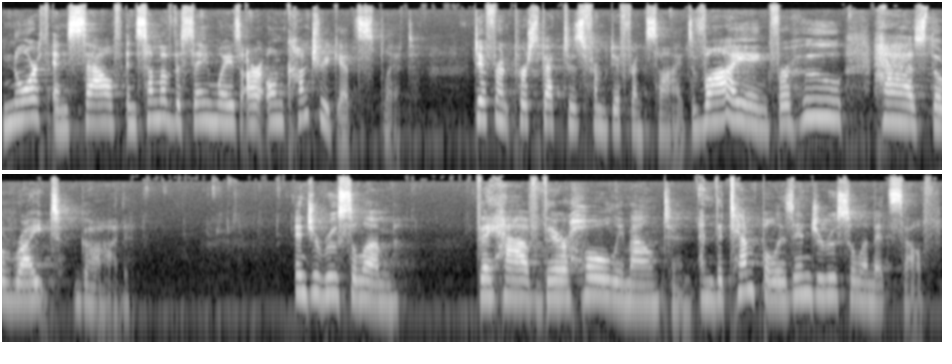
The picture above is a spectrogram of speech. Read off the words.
north and south in some of the same ways our own country gets split. Different perspectives from different sides, vying for who has the right God. In Jerusalem, they have their holy mountain, and the temple is in Jerusalem itself.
